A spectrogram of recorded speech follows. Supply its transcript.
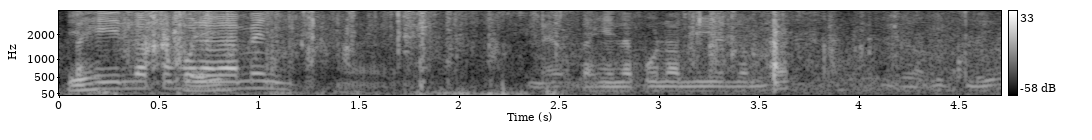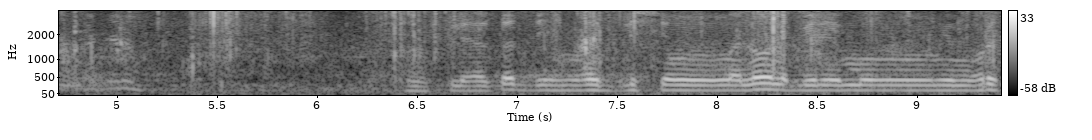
Tahin na po muna namin. Tahin na po namin yung lambat. Grabe, play agad ano. Simple agad, di mo iblis yung ano, nabili mong memory.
